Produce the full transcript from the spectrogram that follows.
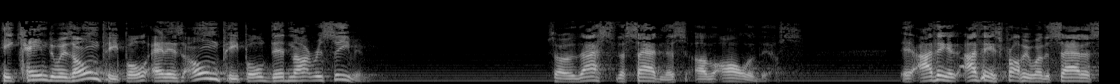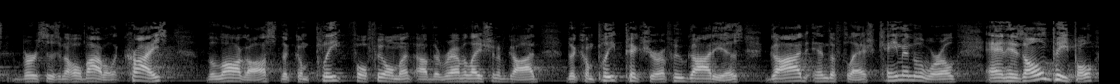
He came to his own people and his own people did not receive him. So that's the sadness of all of this. I think, I think it's probably one of the saddest verses in the whole Bible. Christ, the Logos, the complete fulfillment of the revelation of God, the complete picture of who God is, God in the flesh, came into the world, and His own people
